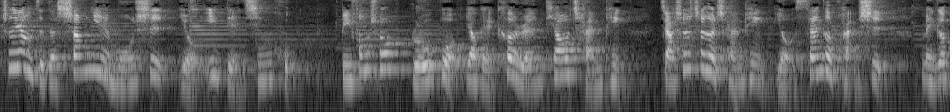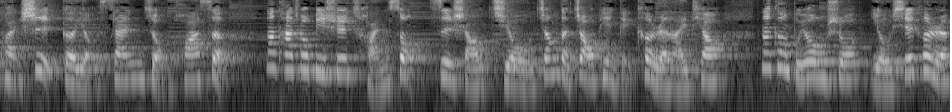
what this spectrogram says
这样子的商业模式有一点辛苦。比方说，如果要给客人挑产品，假设这个产品有三个款式，每个款式各有三种花色，那她就必须传送至少九张的照片给客人来挑。那更不用说，有些客人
